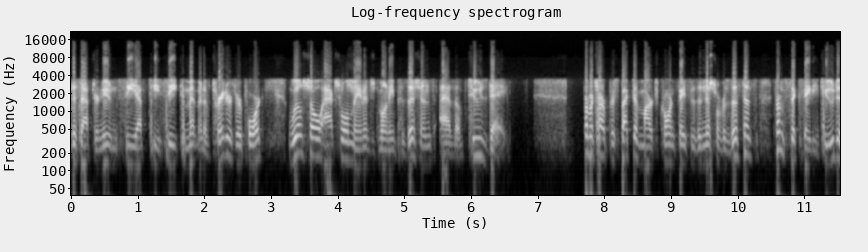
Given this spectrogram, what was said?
This afternoon's CFTC Commitment of Traders report will show actual managed money positions as of Tuesday. From a chart perspective, March corn faces initial resistance from 682 to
